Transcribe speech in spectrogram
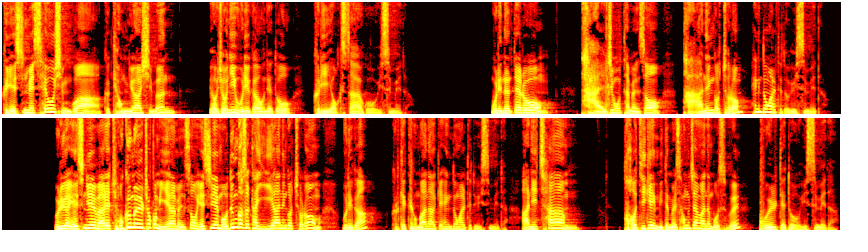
그 예수님의 세우심과 그 격려하심은 여전히 우리 가운데도 그리 역사하고 있습니다. 우리는 때로 다 알지 못하면서 다 아는 것처럼 행동할 때도 있습니다. 우리가 예수님의 말에 조금을 조금 이해하면서 예수님의 모든 것을 다 이해하는 것처럼 우리가 그렇게 교만하게 행동할 때도 있습니다. 아니, 참, 더디게 믿음을 성장하는 모습을 보일 때도 있습니다.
